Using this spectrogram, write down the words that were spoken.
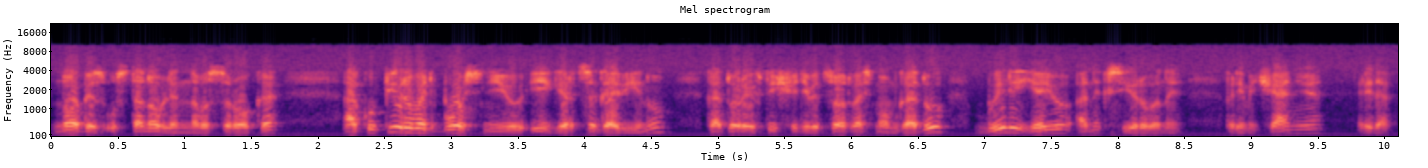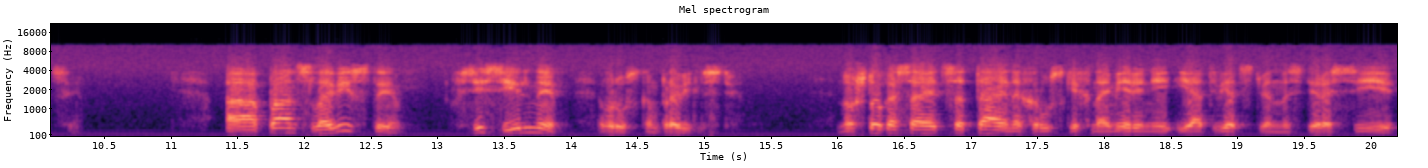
но без установленного срока, оккупировать Боснию и Герцеговину, которые в 1908 году были ею аннексированы. Примечание редакции. А панслависты всесильны в русском правительстве. Но что касается тайных русских намерений и ответственности России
